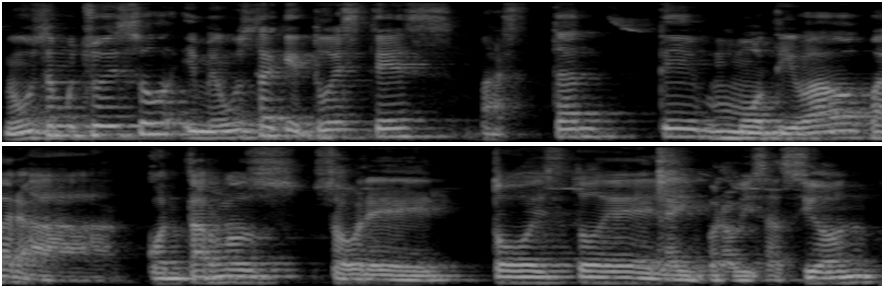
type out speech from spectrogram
Me gusta mucho eso y me gusta que tú estés bastante motivado para contarnos sobre todo esto de la improvisación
